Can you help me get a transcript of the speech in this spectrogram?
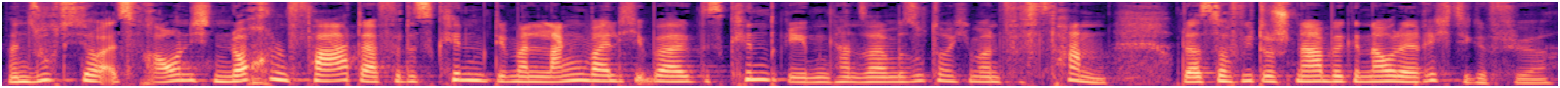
Man sucht sich doch als Frau nicht noch einen Vater für das Kind, mit dem man langweilig über das Kind reden kann, sondern man sucht doch jemanden für Fun. Und da ist doch Vito Schnabel genau der Richtige für,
